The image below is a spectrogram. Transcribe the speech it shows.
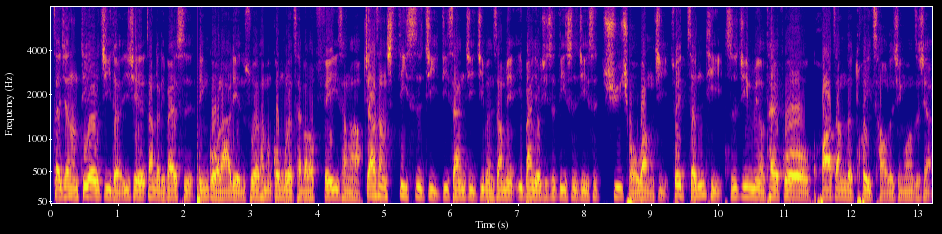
再加上第二季的一些上个礼拜四苹果啦、脸书啊，他们公布的财报都非常的好，加上第四季、第三季基本上面一般，尤其是第四季是需求旺季，所以整体资金没有太过夸张的退潮的情况之下，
